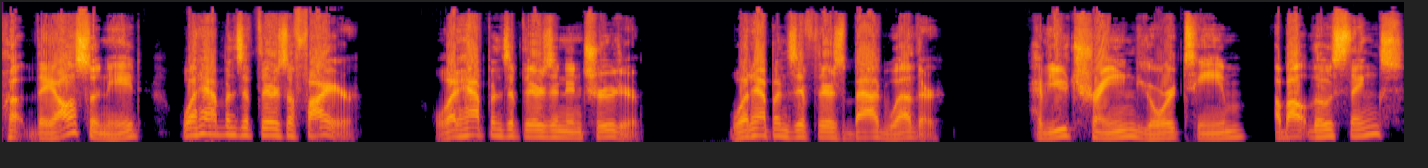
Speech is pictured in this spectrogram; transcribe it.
What They also need what happens if there's a fire? What happens if there's an intruder? What happens if there's bad weather? Have you trained your team about those things?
